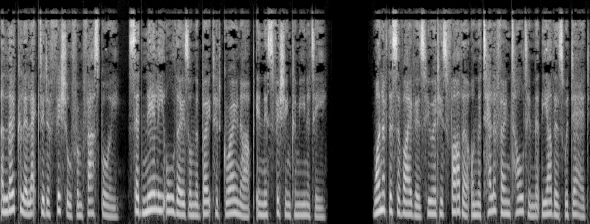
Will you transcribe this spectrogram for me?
a local elected official from Fass-Boye, said nearly all those on the boat had grown up in this fishing community. One of the survivors who had his father on the telephone told him that the others were dead,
